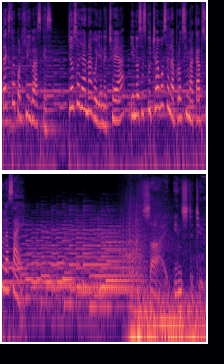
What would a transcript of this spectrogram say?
Texto por Gil Vázquez. Yo soy Ana Goyenechea y nos escuchamos en la próxima cápsula SAE. Psy Institute.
